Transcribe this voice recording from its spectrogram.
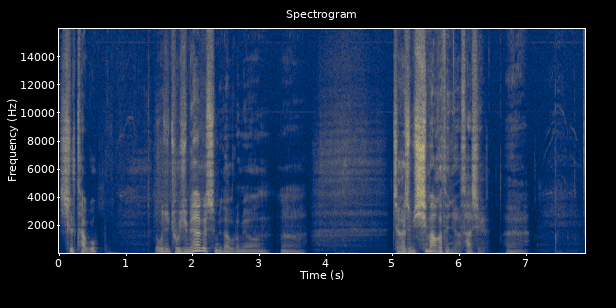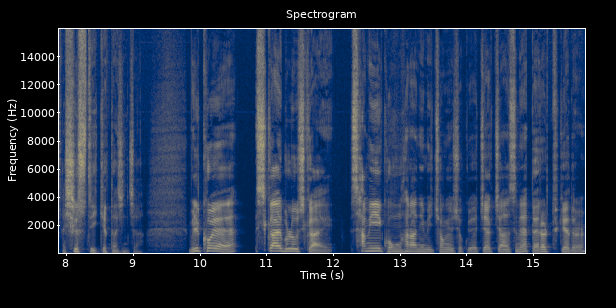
싫다고? 이거 좀 조심해야겠습니다, 그러면. 어. 제가 좀 심하거든요, 사실. 예. 싫을 수도 있겠다, 진짜. 윌코의 Sky Blue Sky 320 하나님이 청해 주셨고요. 잭 존슨의 Better Together,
